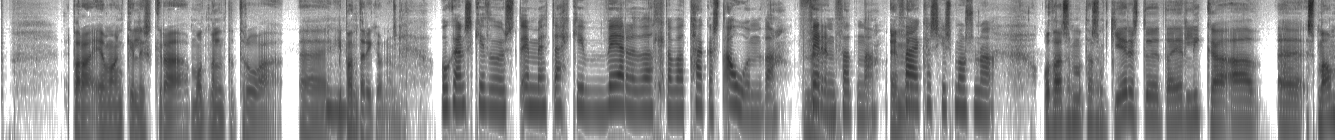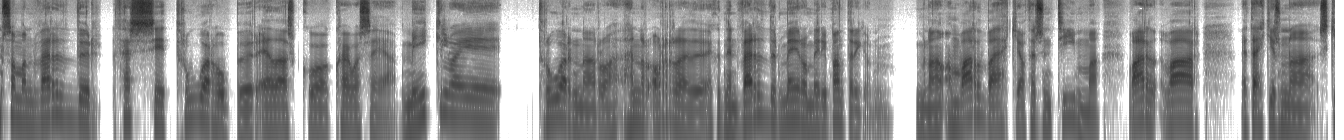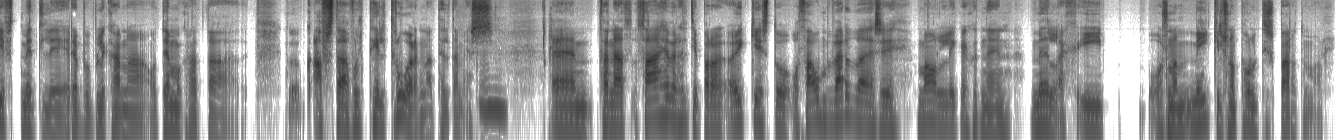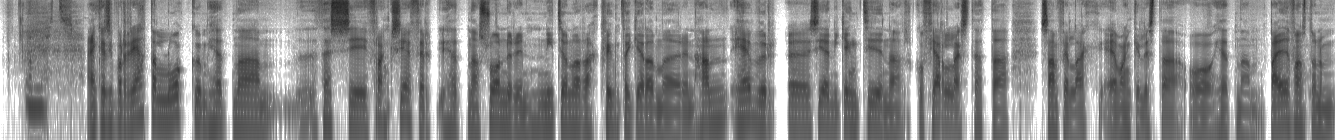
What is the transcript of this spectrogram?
bara evangeliskra mótmælandatrúa uh, mm -hmm. í mhm. bandaríkjónum. Og kannski þú veist, einmitt ekki verið alltaf að takast á um það fyrir þarna. Einmitt. Það er kannski smá svona... Og það sem, það sem gerist auðvitað er líka að uh, smám saman verður þessi trúarhópur eða sko, hvað ég var að segja, mikilvægi trúarinnar og hennar orðræðu verður meir og meir í bandaríkjónum. Myrna, hann var það ekki á þessum tíma, var, var þetta ekki svona skiptmilli republikana og demokrata afstæða fólk til trúarina til dæmis Mhm. um, þannig að það hefur held ég bara aukist og, og þá verða þessi mál líka einhvern veginn miðleg í og svona mikil svona pólitísk barátumál Einmitt. En kannski bara rétt að lokum hérna þessi Frank Schaeffer, hérna sonurinn 19 ára kvimtagerðmaðurinn, hann hefur uh, síðan í gegnum tíðina sko fjarlægst þetta samfélag evangelista og hérna bæði fannst honum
